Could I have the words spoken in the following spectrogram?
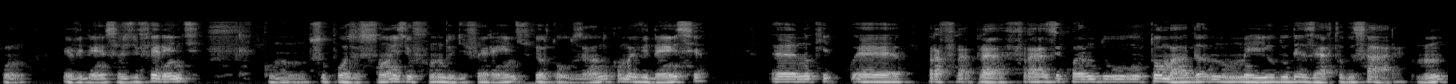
com evidências diferentes, com suposições de fundo diferentes que eu estou usando como evidência, é, é, para a frase quando tomada no meio do deserto do Saara. Hum?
